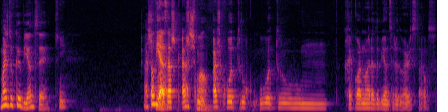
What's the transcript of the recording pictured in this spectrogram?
Mais do que a Beyoncé? sim. Acho Aliás, mal. acho, que- acho, Acho que, mal. acho que o outro, o outro hum, recorde não era da Beyoncé, era do Harry Styles.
